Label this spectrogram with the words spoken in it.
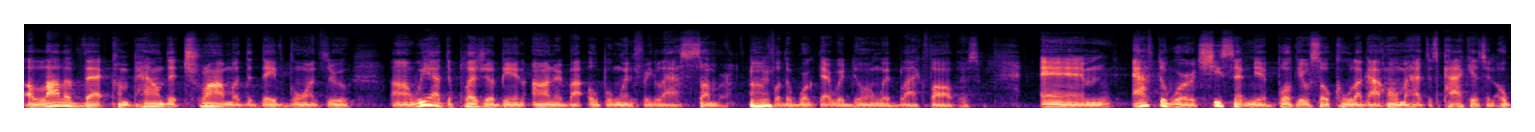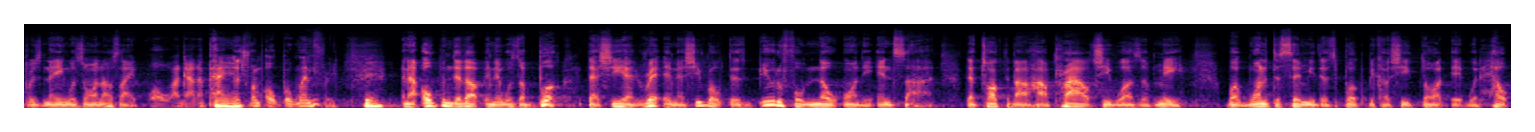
a lot of that compounded trauma that they've gone through. Uh, we had the pleasure of being honored by Oprah Winfrey last summer uh, Mm-hmm. for the work that we're doing with Black fathers. And afterwards, she sent me a book. It was so cool. I got home, I had this package, and Oprah's name was on. I was like, "Whoa, I got a package from Oprah Winfrey." Yeah. And I opened it up, and it was a book that she had written, and she wrote this beautiful note on the inside that talked about how proud she was of me, but wanted to send me this book because she thought it would help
